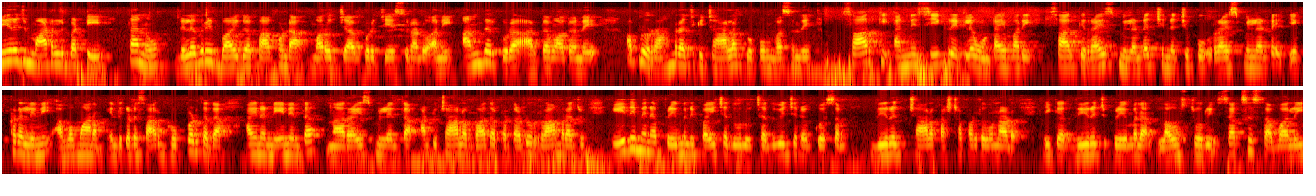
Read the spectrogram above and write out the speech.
ధీరజ్ మాటలు బట్టి తను డెలివరీ బాయ్గా కాకుండా మరో జాబ్ కూడా చేస్తున్నాడు అని అందరు కూడా అర్థమవుతుంది. అప్పుడు రామరాజుకి చాలా కోపం వస్తుంది. సార్కి అన్ని సీక్రెట్లే ఉంటాయి మరి. సార్కి రైస్ మిల్ అంటే చిన్న చూపు. రైస్ మిల్ అంటే ఎక్కడ లేని అవమానం. ఎందుకంటే సార్ గొప్పడు కదా. ఆయన నేనెంత? నా రైస్ మిల్ ఎంత? అంటూ చాలా బాధపడతాడు రామరాజు. ఏదేమైనా ప్రేమని పై చదువులు చదివించడం కోసం ధీరజ్ చాలా కష్టపడుతూ ఉన్నాడు. ఇక ధీరజ్ ప్రేమల లవ్ స్టోరీ సక్సెస్ అవ్వాలి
